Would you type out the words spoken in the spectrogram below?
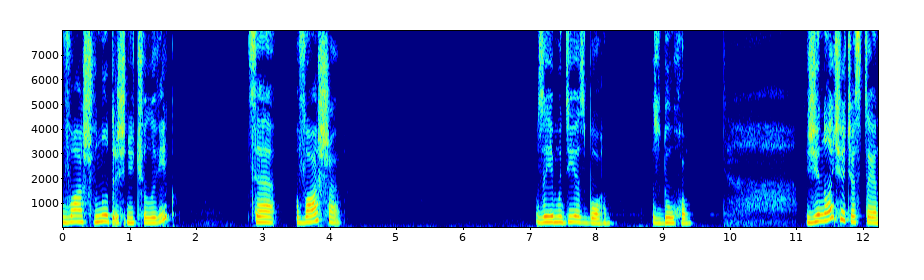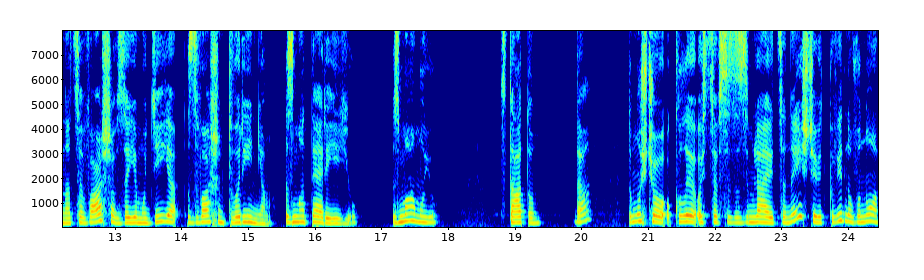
ваш внутрішній чоловік це ваша взаємодія з Богом, з Духом. Жіноча частина це ваша взаємодія з вашим творінням, з матерією, з мамою, з татом. Да? Тому що коли ось це все заземляється нижче, відповідно, воно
